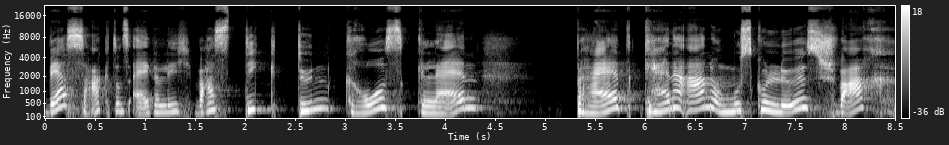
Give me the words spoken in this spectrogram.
wer sagt uns eigentlich, was dick, dünn, groß, klein, breit, keine Ahnung, muskulös, schwach,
